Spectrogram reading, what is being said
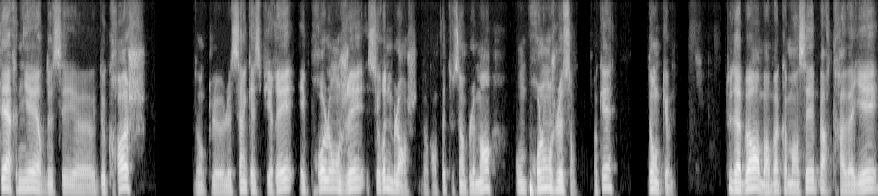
dernière de ces euh, deux croches, donc le, 5 aspiré, est prolongée sur une blanche. Donc en fait, tout simplement, on prolonge le son. Ok? Donc, tout d'abord, ben, on va commencer par travailler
